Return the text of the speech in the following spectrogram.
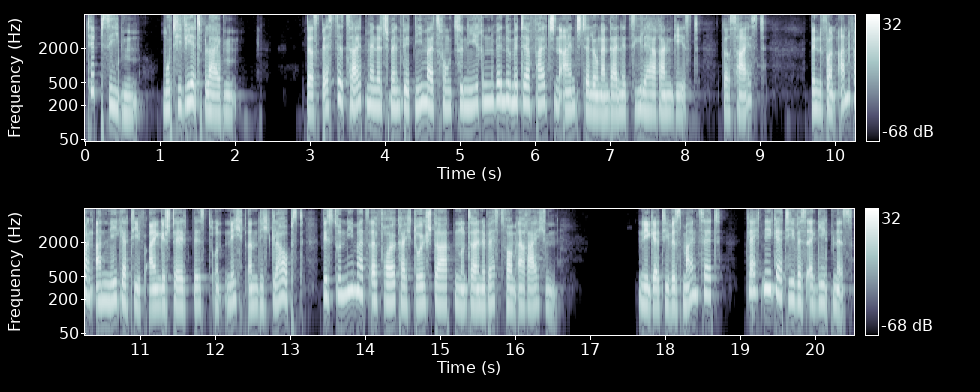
Tipp 7. Motiviert bleiben. Das beste Zeitmanagement wird niemals funktionieren, wenn du mit der falschen Einstellung an deine Ziele herangehst. Das heißt, wenn du von Anfang an negativ eingestellt bist und nicht an dich glaubst, wirst du niemals erfolgreich durchstarten und deine Bestform erreichen. Negatives Mindset gleich negatives Ergebnis.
